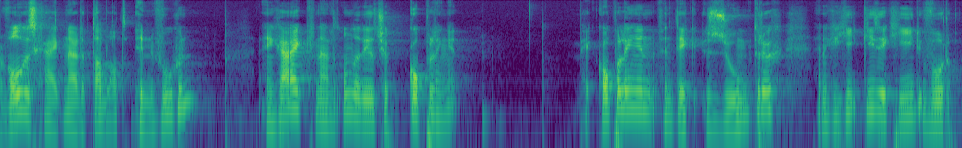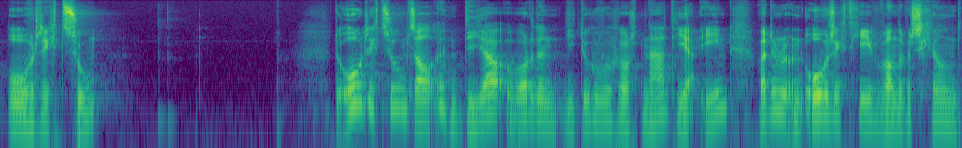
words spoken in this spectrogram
Vervolgens ga ik naar het tabblad invoegen en ga ik naar het onderdeeltje koppelingen. Bij koppelingen vind ik zoom terug en kies ik hier voor overzicht zoom. De overzichtszoom zal een dia worden die toegevoegd wordt na dia 1, waarin we een overzicht geven van de verschillende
